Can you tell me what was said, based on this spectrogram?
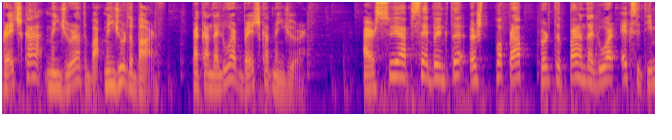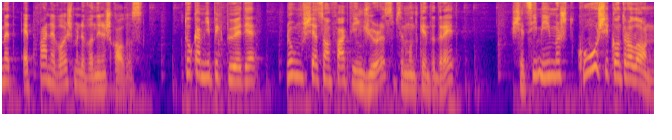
breçka me ngjyra të bardhë, me ngjyrë të bardhë. Pra kanë ndaluar breçkat me ngjyrë. Arsyeja pse e bëjnë këtë është po prap për të parandaluar eksitimet e panevojshme në vendin e shkollës. Ktu kam një pikëpyetje, nuk më shqetëson fakti i ngjyrës, sepse mund të kenë të drejtë. Shqetësimi im është kush i kontrollon?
